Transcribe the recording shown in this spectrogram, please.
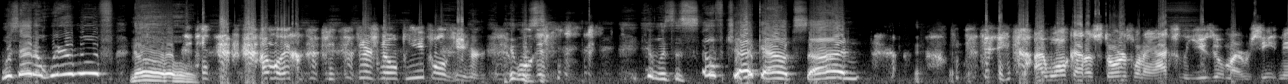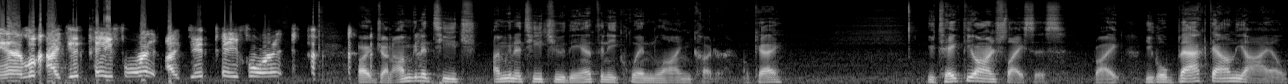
was that a werewolf? No. I'm like, there's no people here. It was, it was a self checkout, son. I walk out of stores when I actually use it with my receipt in the air. Look, I did pay for it. I did pay for it. All right, John. I'm gonna teach. I'm gonna teach you the Anthony Quinn line cutter. Okay. You take the orange slices, right? You go back down the aisle.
